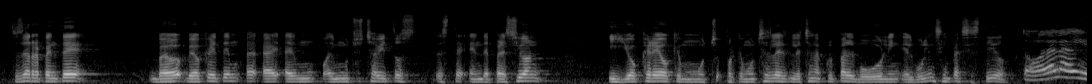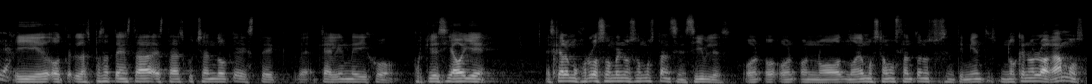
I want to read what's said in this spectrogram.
Entonces de repente veo, veo que ahorita hay, hay- hay- muchos chavitos este, en depresión y yo creo que mucho, porque muchos le, le echan la culpa al bullying, el bullying siempre ha existido. Toda la vida. Y otra, las pasadas también estaba, estaba escuchando que, este, que alguien me dijo, porque yo decía, oye, es que a lo mejor los hombres no somos tan sensibles o, o- o- o no, no demostramos tanto nuestros sentimientos. No que no lo hagamos,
